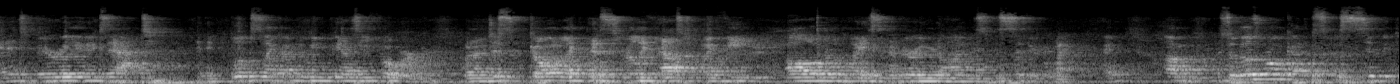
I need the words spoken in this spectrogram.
and it's very inexact, and it looks like I'm doing fancy footwork, but I'm just going like this really fast with my feet all over the place in a very non-specific way. Um, so those were all kind of specific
